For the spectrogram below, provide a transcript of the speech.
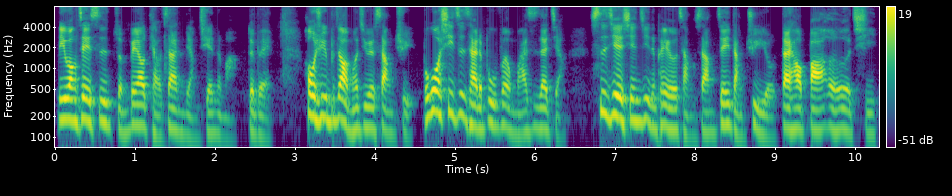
利旺这次准备要挑战两千的嘛，对不对？后续不知道有没有机会上去。不过细制材的部分，我们还是在讲。世界先进的配合厂商这一档具有代号八二二七，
